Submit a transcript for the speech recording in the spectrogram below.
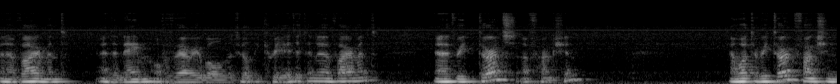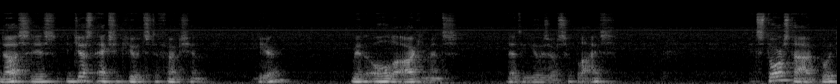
an environment, and the name of a variable that will be created in the environment. And it returns a function. And what the return function does is it just executes the function here with all the arguments that the user supplies. It stores the output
